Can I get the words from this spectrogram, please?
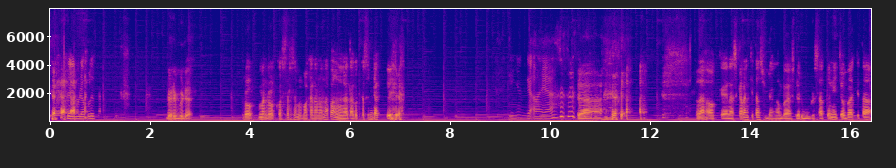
2021. 2000 ro- main roller coaster sambil makan nanon apa nggak takut kesedak tuh ya enggak lah ya. ya. Lah oke. Nah sekarang kita sudah ngebahas 2021 nih. Coba kita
